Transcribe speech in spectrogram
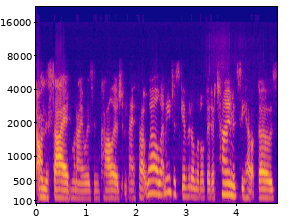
on the side when I was in college. And I thought, well, let me just give it a little bit of time and see how it goes.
